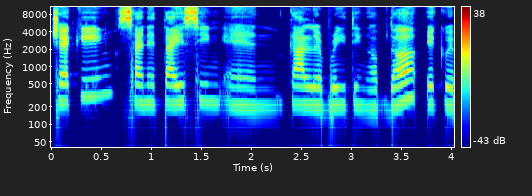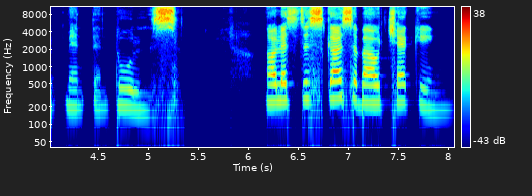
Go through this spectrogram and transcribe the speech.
checking, sanitizing, and calibrating of the equipment and tools. Now let's discuss about checking.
